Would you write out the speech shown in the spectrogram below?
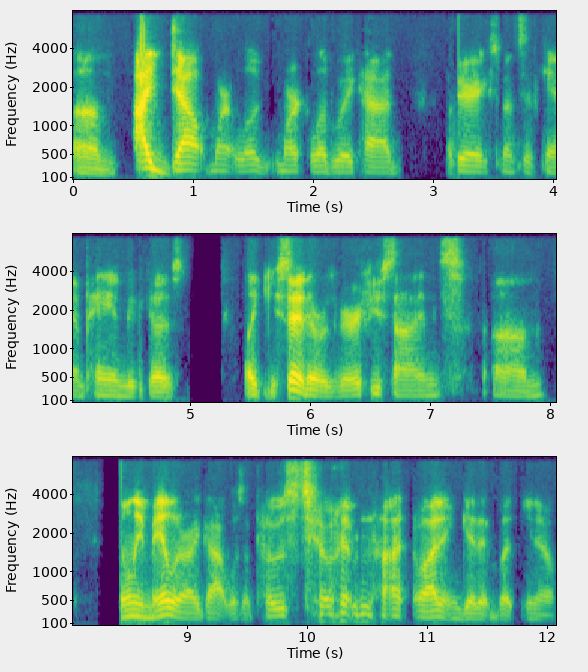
um, I doubt Mark, Mark Ludwig had a very expensive campaign because, like you say, there was very few signs. Um, the only mailer I got was opposed to him. Not, well, I didn't get it, but you know,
